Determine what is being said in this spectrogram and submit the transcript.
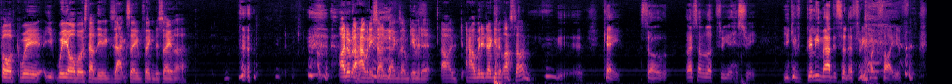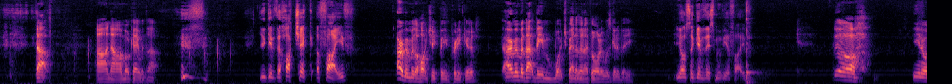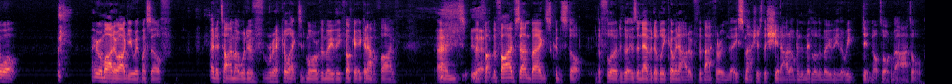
Fuck, we we almost had the exact same thing to say there. I- I don't know how many sandbags I'm giving it. Uh, how many did I give it last time? Okay, so let's have a look through your history. You give Billy Madison a 3.5. That. Ah, no, I'm okay with that. you give the hot chick a 5. I remember the hot chick being pretty good. I remember that being much better than I thought it was going to be. You also give this movie a 5. Ugh. You know what? Who am I to argue with myself? At a time I would have recollected more of the movie. Fuck it, it can have a five. And the, Yeah. fi- the five sandbags could stop the flood that is inevitably coming out of the bathroom that he smashes the shit out of in the middle of the movie that we did not talk about at all.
